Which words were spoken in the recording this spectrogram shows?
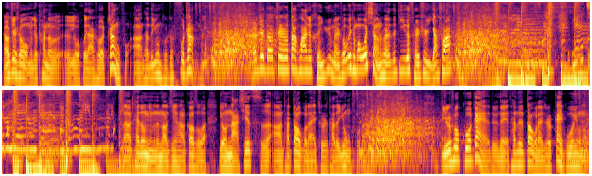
然后这时候我们就看到有回答说丈夫啊，它的用途是付账。然后这到这时候大花就很郁闷，说为什么我想出来的第一个词是牙刷？那开动你们的脑筋哈，告诉我有哪些词啊，它倒过来就是它的用途的。比如说锅盖，对不对？它的倒过来就是盖锅用的嘛。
